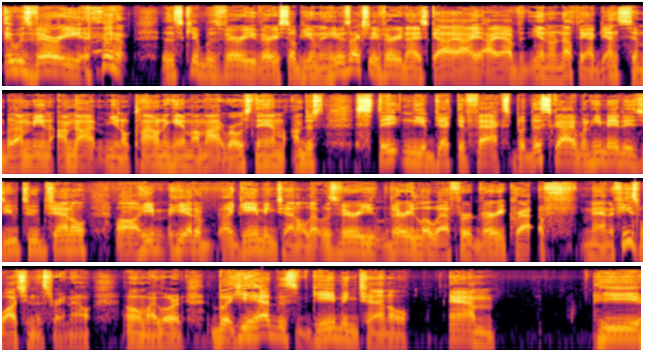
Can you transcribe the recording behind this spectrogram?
it was very this kid was very very subhuman. He was actually a very nice guy. I, I have you know nothing against him but i mean i'm not you know clowning him. I'm not roasting him. I'm just stating the objective facts. But this guy when he made his youtube channel uh he he had a, a gaming channel that was very very low effort very crap man if he's watching this right now oh my lord. But he had this gaming channel and he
